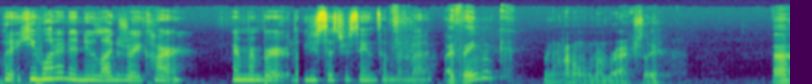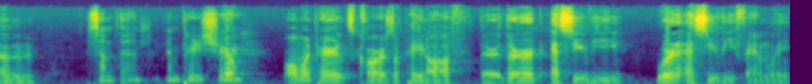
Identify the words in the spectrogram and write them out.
What he wanted a new luxury car. I remember like, your sister saying something about it. I think no, I don't remember actually. Um, Something. I'm pretty sure. No. all my parents' cars have paid off. They're they're an SUV. We're an SUV family.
